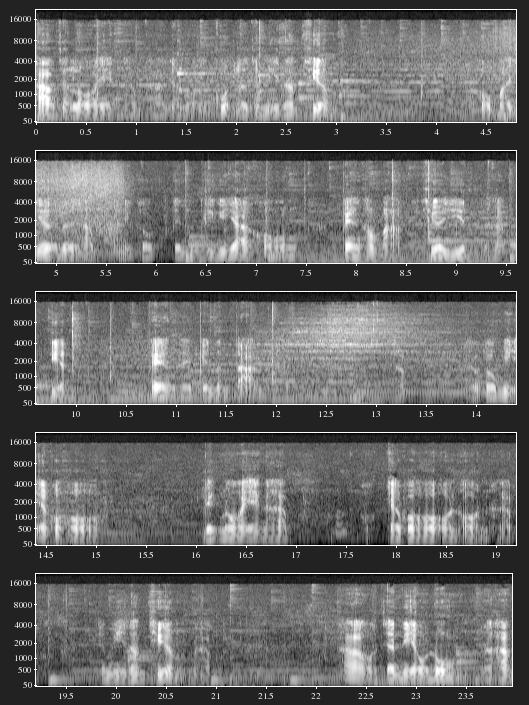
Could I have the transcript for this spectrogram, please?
ข้าวจะลอยนะครับ ข้าวจะลอยกดแล้วจะมีน้ำเชื่อม ออกมาเยอะเลยครับ อันนี้ก็เป็นปฏิกิริยาของแป้งข้าวหมากเชื้อยีสต์นะครับ เปลี่ยนแป้งให้เป็นน้ำตาลครับ แล้วก็มีแอลกอฮอล์เล็กน้อยนะครับ แอลกอฮอล์อ่อนๆนะครับ จะมีน้ำเชื่อมนะครับ ข้าวจะเหนียวนุ่มนะครับ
